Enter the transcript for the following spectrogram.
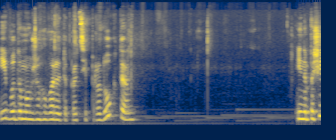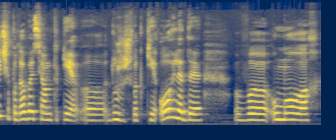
і будемо вже говорити про ці продукти. І напишіть, чи подобаються вам такі е, дуже швидкі огляди в умовах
